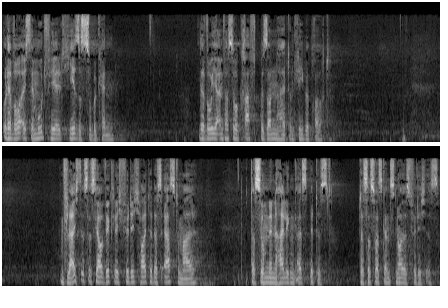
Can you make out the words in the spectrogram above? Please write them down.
Oder wo euch der Mut fehlt, Jesus zu bekennen. Oder wo ihr einfach so Kraft, Besonnenheit und Liebe braucht. Und vielleicht ist es ja auch wirklich für dich heute das erste Mal, dass du um den Heiligen Geist bittest, dass das was ganz Neues für dich ist.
